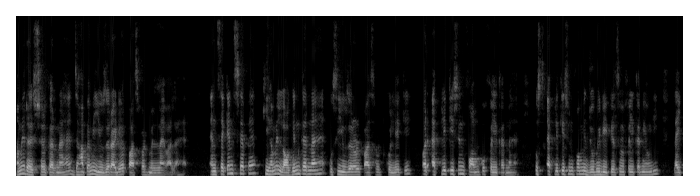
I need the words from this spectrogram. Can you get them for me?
हमें रजिस्टर करना है जहाँ पे हमें यूज़र आईडी और पासवर्ड मिलने वाला है एंड सेकेंड स्टेप है कि हमें लॉग इन करना है उसी यूज़र और पासवर्ड को लेके और एप्लीकेशन फॉर्म को फिल करना है। उस एप्लीकेशन फॉर्म में जो भी डिटेल्स हमें फिल करनी होंगी like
